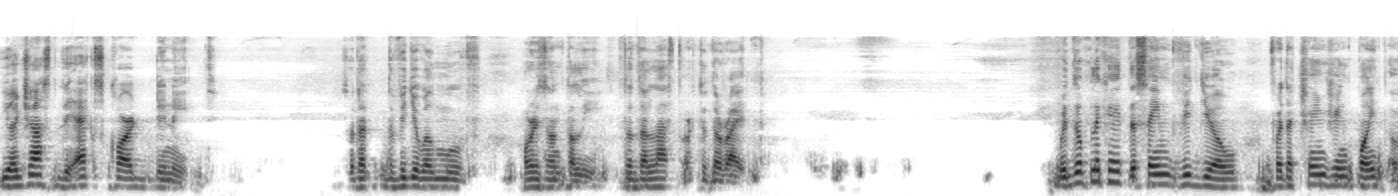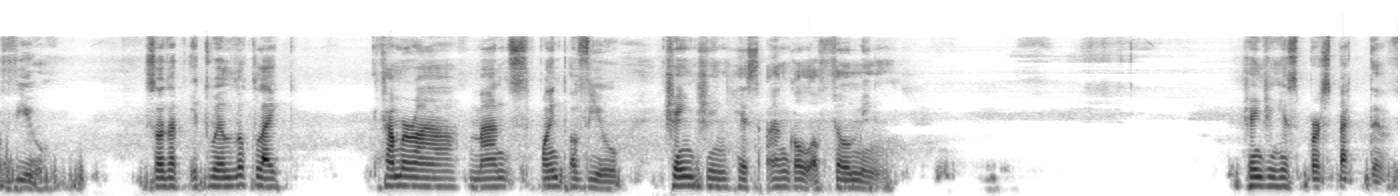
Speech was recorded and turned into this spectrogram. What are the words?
You adjust the x coordinate so that the video will move horizontally to the left or to the right. We duplicate the same video for the changing point of view so that it will look like the cameraman's point of view changing his angle of filming, changing his perspective.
